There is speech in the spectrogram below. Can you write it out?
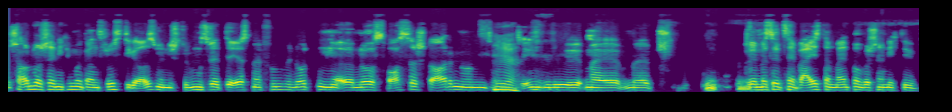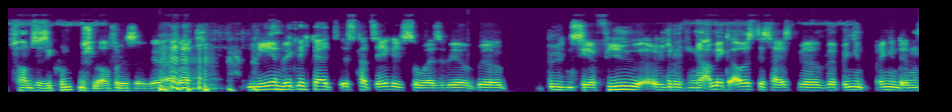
schaut wahrscheinlich immer ganz lustig aus, wenn die Stimmungsretter erst mal fünf Minuten äh, nur aufs Wasser starren und, ja. und irgendwie mal, mal wenn man es jetzt nicht weiß, dann meint man wahrscheinlich, die haben so Sekundenschlaf oder so. Gell? Aber nee, in Wirklichkeit ist tatsächlich so. Also wir, wir bilden sehr viel äh, Hydrodynamik aus. Das heißt, wir, wir bringen, bringen den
